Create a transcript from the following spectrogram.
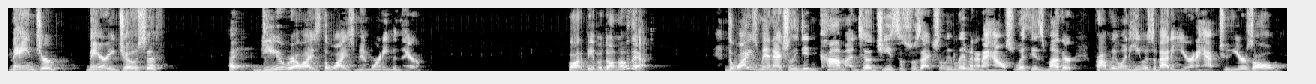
Manger? Mary? Joseph? Do you realize the wise men weren't even there? A lot of people don't know that. The wise men actually didn't come until Jesus was actually living in a house with his mother, probably when he was about a year and a half, two years old.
